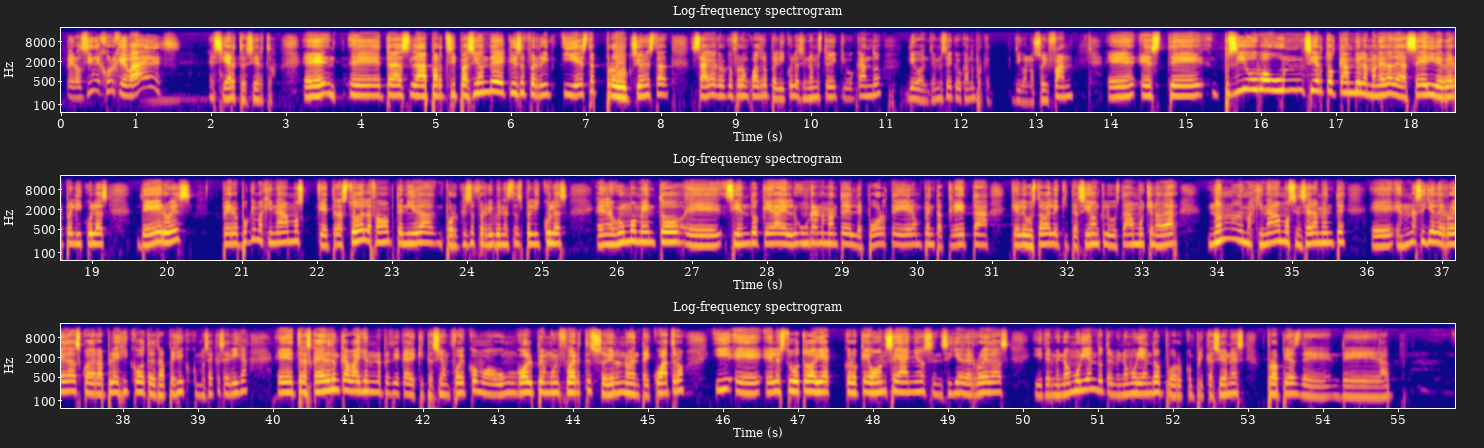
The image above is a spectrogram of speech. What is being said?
Pero sí de Jorge Báez. Es cierto, es cierto. Eh, eh, tras la participación de Christopher Reeve y esta producción, esta saga, creo que fueron cuatro películas, si no me estoy equivocando. Digo, no me estoy equivocando porque, digo, no soy fan. Eh, este, pues sí hubo un cierto cambio en la manera de hacer y de ver películas de héroes pero poco imaginábamos que tras toda la fama obtenida por Christopher Reeve en estas películas, en algún momento, eh, siendo que era el, un gran amante del deporte, era un pentatleta, que le gustaba la equitación, que le gustaba mucho nadar, no nos lo imaginábamos sinceramente eh, en una silla de ruedas, cuadrapléjico o tetrapléjico, como sea que se diga, eh, tras caer de un caballo en una práctica de equitación. Fue como un golpe muy fuerte, sucedió en el 94 y él estuvo todavía creo que 11 años en silla de ruedas y terminó muriendo, terminó muriendo por complicaciones propias de la,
